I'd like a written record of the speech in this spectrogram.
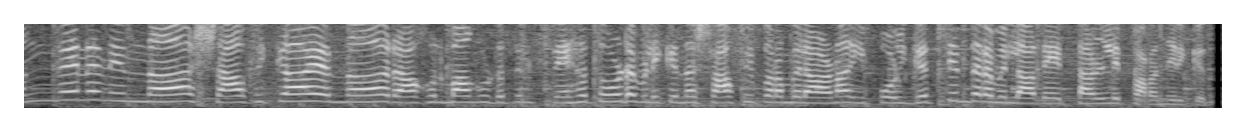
അങ്ങനെ നിന്ന് ഷാഫിക്ക എന്ന് രാഹുൽ മാങ്കൂട്ടത്തിൽ സ്നേഹത്തോടെ വിളിക്കുന്ന ഷാഫി പറമ്പിലാണ് ഇപ്പോൾ ഗത്യന്തരമില്ലാതെ തള്ളി പറഞ്ഞിരിക്കുന്നത്.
